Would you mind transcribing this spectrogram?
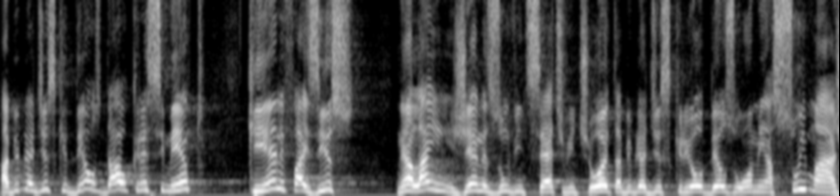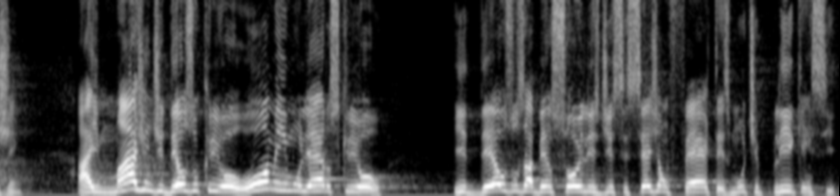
A Bíblia diz que Deus dá o crescimento, que Ele faz isso. Né? Lá em Gênesis 1, 27 e 28, a Bíblia diz: criou Deus o homem à sua imagem. A imagem de Deus o criou, homem e mulher os criou. E Deus os abençoou e lhes disse: Sejam férteis, multipliquem-se,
